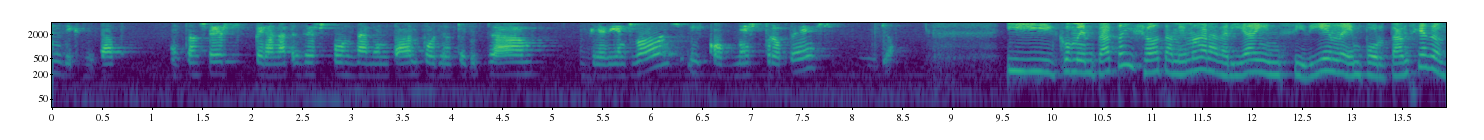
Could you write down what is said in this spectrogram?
en dignitat. Entonces, per a nosaltres és fundamental poder utilitzar ingredients bons i com més propers. I comentat això, també m'agradaria incidir en la importància del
